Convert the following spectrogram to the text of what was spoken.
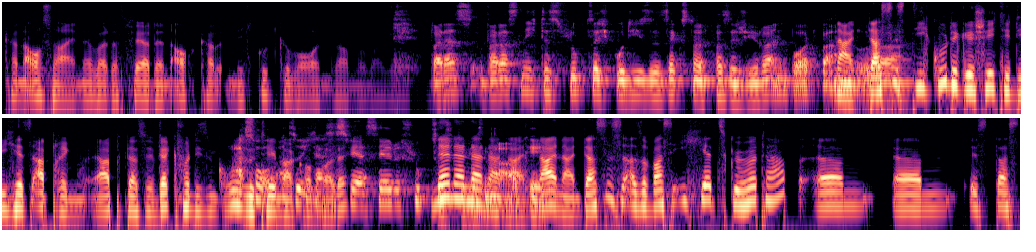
kann auch sein, ne? weil das wäre dann auch nicht gut geworden, sagen wir mal so. War das, war das nicht das Flugzeug, wo diese 600 Passagiere an Bord waren? Nein, oder? das ist die gute Geschichte, die ich jetzt abbringen, dass wir weg von diesem Gruselthema so, kommen. Dachte, das wäre dasselbe Flugzeug. Nein, nein, nein, nein, ah, okay. nein, nein, Das ist also, was ich jetzt gehört habe, ähm, ähm, ist das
